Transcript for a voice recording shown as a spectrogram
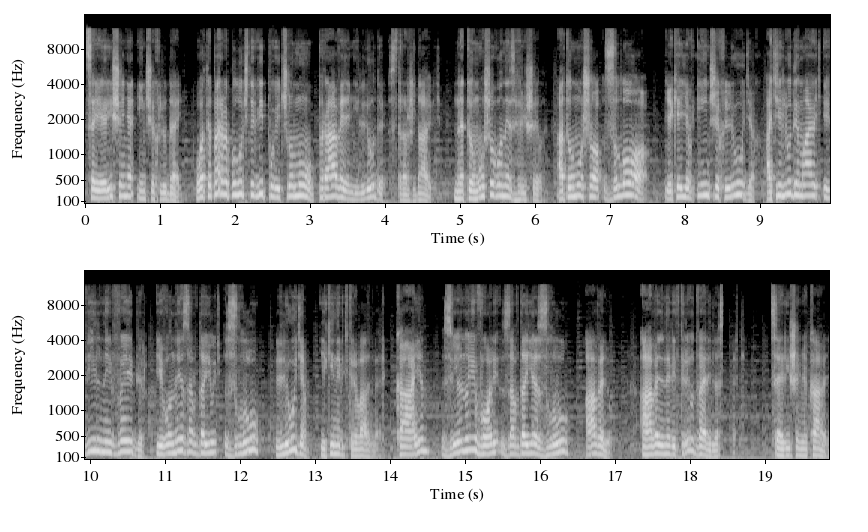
це є рішення інших людей. От тепер ви получите відповідь, чому правильні люди страждають. Не тому, що вони згрішили, а тому, що зло, яке є в інших людях, а ті люди мають вільний вибір, і вони завдають злу людям, які не відкривали двері. Каїн з вільної волі завдає злу Авелю. Авель не відкрив двері для смерті. Це рішення Кавелі.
